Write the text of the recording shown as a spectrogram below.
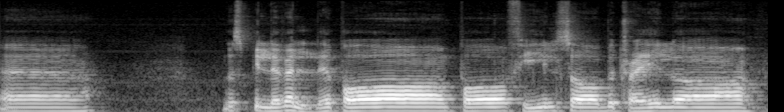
Eh, Det spiller veldig på, på feels og betrayal og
